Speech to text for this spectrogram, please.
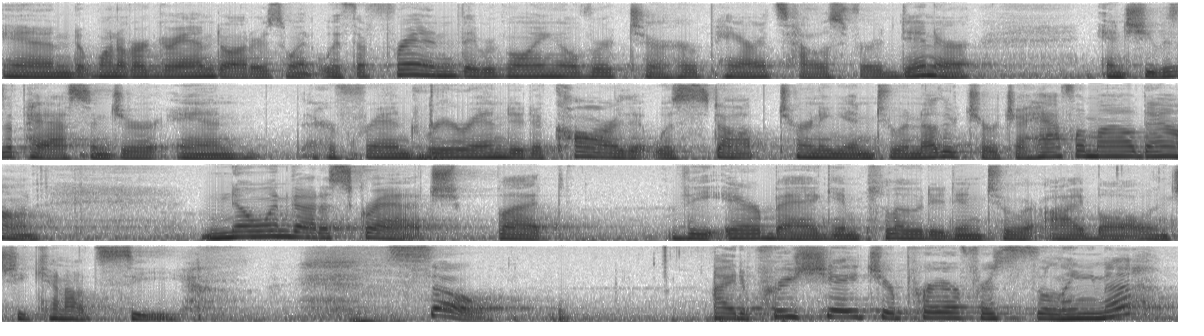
and one of our granddaughters went with a friend. They were going over to her parents' house for dinner, and she was a passenger. And her friend rear ended a car that was stopped turning into another church a half a mile down. No one got a scratch, but the airbag imploded into her eyeball, and she cannot see. So, I'd appreciate your prayer for Selena.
